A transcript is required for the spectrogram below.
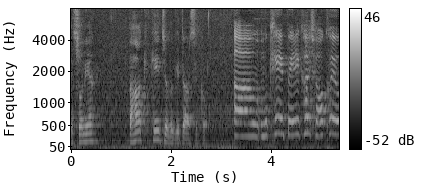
۽ سونيا توهان کي ڪنهن چيو گٽار سکو؟ ا، مون کي پهرين کان شوق هيو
